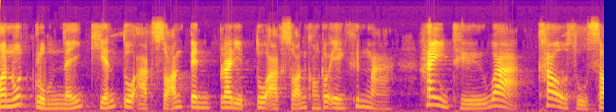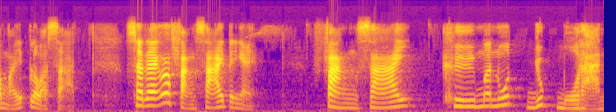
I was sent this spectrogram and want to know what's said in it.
มนุษย์กลุ่มไหนเขียนตัวอักษรเป็นประดิษฐ์ตัวอักษรของตัวเองขึ้นมา ให้ถือว่าเข้าสู่สมัยประวัติศาสตร์ แสดงว่าฝั่งซ้ายเป็นไง ฝั่งซ้ายคือมนุษย์ยุคโบราณ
